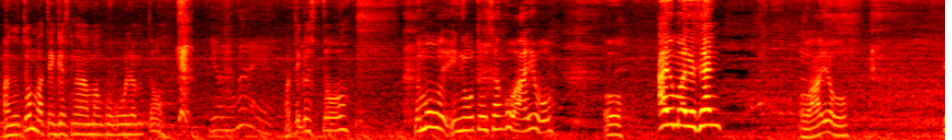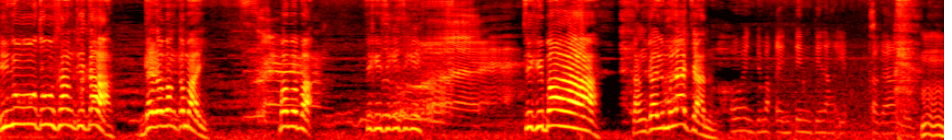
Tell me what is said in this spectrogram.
Ano to, matigas na mangkukulam to. Yun nga eh. Matigas to. Alam mo, inuutusan ko, ayaw oh. Oh. Ayaw mo alisin? Oh, ayaw oh. Inuutusan kita. Dalawang kamay. Bababa. Sige, sige, sige. Sige ba? Tanggalin mo lahat yan. Oo, hindi makaintindi ng Tagalog. Mm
